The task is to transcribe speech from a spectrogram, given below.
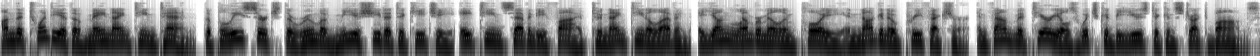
On 20 May 1910, the police searched the room of Miyashita Takichi (1875–1911), a young lumbermill employee in Nagano Prefecture, and found materials which could be used to construct bombs.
